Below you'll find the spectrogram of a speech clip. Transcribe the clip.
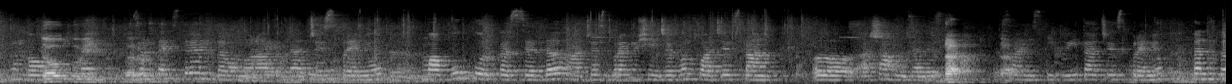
spun două, Două cuvinte. cuvinte, vă rog. Sunt extrem de onorată de acest premiu. Mă bucur că se dă acest premiu și începând cu acest an, uh, așa am înțeles, Da, da. s-a instituit acest premiu, pentru că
